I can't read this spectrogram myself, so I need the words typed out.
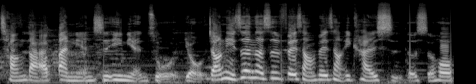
长达半年至一年左右。假如你真的是非常非常一开始的时候。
